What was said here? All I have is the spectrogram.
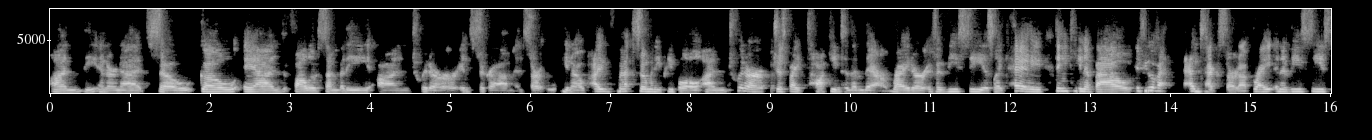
on the internet. So go and follow somebody on Twitter or Instagram and start, you know, I've met so many people on Twitter just by talking to them there, right? Or if a VC is like, hey, thinking about if you have a ed tech startup, right? And a VC is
